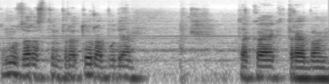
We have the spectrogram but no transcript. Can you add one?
Тому зараз температура буде така, як треба.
